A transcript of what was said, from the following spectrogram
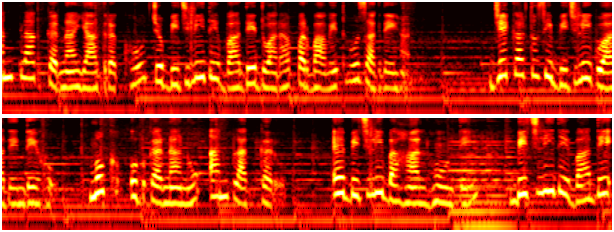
ਅਨਪਲੱਗ ਕਰਨਾ ਯਾਦ ਰੱਖੋ ਜੋ ਬਿਜਲੀ ਦੇ ਵਾਧੇ ਦੁਆਰਾ ਪ੍ਰਭਾਵਿਤ ਹੋ ਸਕਦੇ ਹਨ। ਜੇਕਰ ਤੁਸੀਂ ਬਿਜਲੀ ਗਵਾ ਦਿੰਦੇ ਹੋ ਮੁੱਖ ਉਪਕਰਣਾਂ ਨੂੰ ਅਨਪਲੱਗ ਕਰੋ। ਇਹ ਬਿਜਲੀ ਬਹਾਲ ਹੋਣ ਤੇ ਬਿਜਲੀ ਦੇ ਵਾਧੇ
